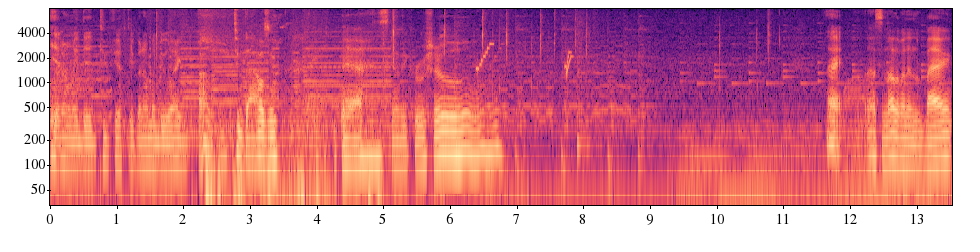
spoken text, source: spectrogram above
It only did 250, but I'm gonna do like oh, 2,000. Yeah, it's gonna be crucial. Alright, that's another one in the bag.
